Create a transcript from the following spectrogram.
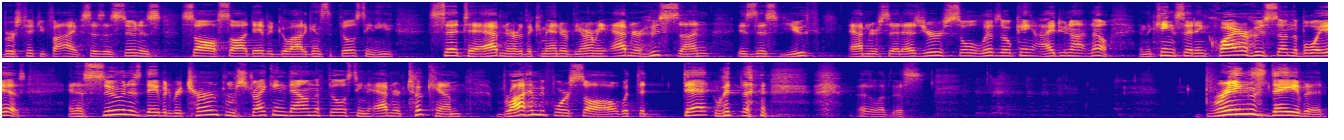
verse 55 says as soon as Saul saw David go out against the Philistine, he said to Abner, the commander of the army, Abner, whose son is this youth? Abner said, As your soul lives, O king, I do not know. And the king said, Inquire whose son the boy is. And as soon as David returned from striking down the Philistine, Abner took him, brought him before Saul with the dead with the I love this. Brings David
